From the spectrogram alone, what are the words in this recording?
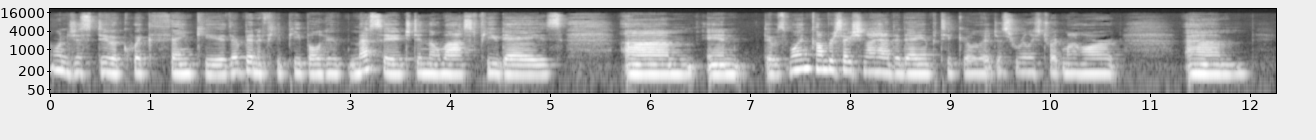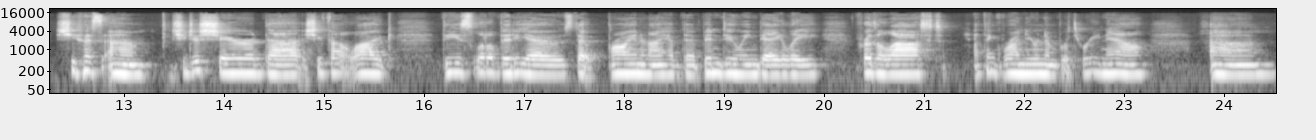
I want to just do a quick thank you. There have been a few people who've messaged in the last few days. Um, and there was one conversation I had today in particular that just really struck my heart. Um, she was, um, she just shared that she felt like these little videos that Bryan and I have been doing daily for the last, I think we're on year number three now. Um,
